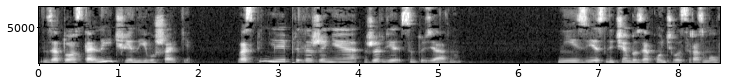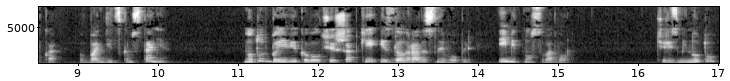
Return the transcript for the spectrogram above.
Зато остальные члены его шайки восприняли предложение жерди с энтузиазмом. Неизвестно, чем бы закончилась размолвка в бандитском стане, но тут боевик в волчьей шапке издал радостный вопль и метнулся во двор. Через минуту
